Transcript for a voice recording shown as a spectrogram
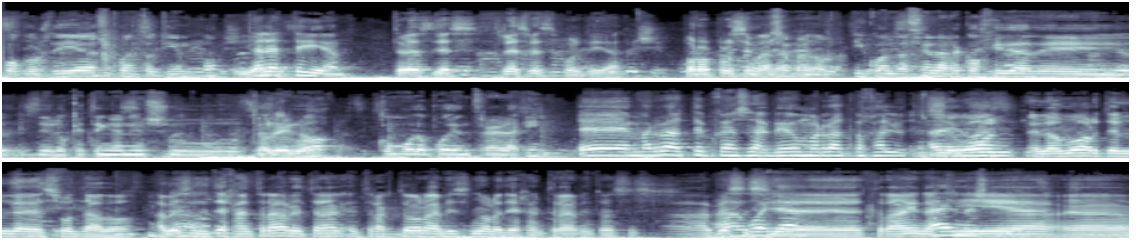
pocos días? ¿Cuánto tiempo? Tres, tres, tres veces por día, por, por semana, perdón. Y cuando hacen la recogida de, de lo que tengan en su terreno, ¿cómo lo pueden traer aquí? Según el amor del soldado, a veces deja entrar el, tra el, tractor, a veces no le deja entrar. Entonces, a veces eh, traen aquí eh,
